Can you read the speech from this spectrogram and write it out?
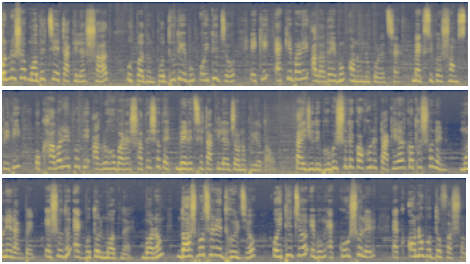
অন্য সব মদের চেয়ে টাকিলার স্বাদ, উৎপাদন পদ্ধতি এবং ঐতিহ্য একে একেবারেই আলাদা এবং অনন্য করেছে। মেক্সিকোর সংস্কৃতি ও খাবারের প্রতি আগ্রহ বাড়ার সাথে সাথে বেড়েছে টাকিলার জনপ্রিয়তাও। তাই যদি ভবিষ্যতে কখনো টাকিলার কথা শোনেন, মনে রাখবেন, এ শুধু এক বোতল মদ নয়, বরং দশ বছরের ধৈর্য, ঐতিহ্য এবং এক কৌশলের এক অনবদ্য ফসল।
